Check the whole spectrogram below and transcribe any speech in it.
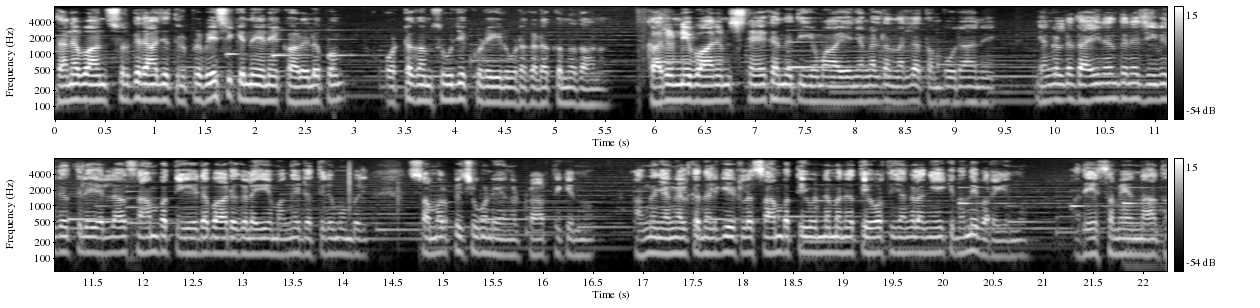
ധനവാൻ സ്വർഗരാജ്യത്തിൽ പ്രവേശിക്കുന്നതിനേക്കാൾ എളുപ്പം ഒട്ടകം സൂചിക്കുഴയിലൂടെ കടക്കുന്നതാണ്. കരുണ്യവാനും സ്നേഹനിധിയുമായ ഞങ്ങളുടെ നല്ല തമ്പൂരാനെ ഞങ്ങളുടെ ദൈനംദിന ജീവിതത്തിലെ എല്ലാ സാമ്പത്തിക ഇടപാടുകളെയും അങ്ങയുടെ മുമ്പിൽ സമർപ്പിച്ചുകൊണ്ട് ഞങ്ങൾ പ്രാർത്ഥിക്കുന്നു. അങ്ങ് ഞങ്ങൾക്ക് നൽകിയിട്ടുള്ള സാമ്പത്തിക ഉന്നമനത്തെ ഓർത്ത് ഞങ്ങൾ അങ്ങേക്ക് നന്ദി പറയുന്നു. അതേസമയം നാഥ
